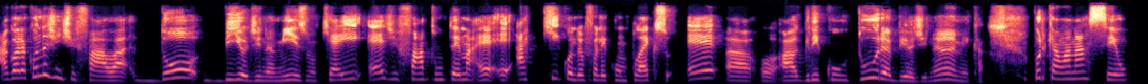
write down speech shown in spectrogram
Agora, quando a gente fala do biodinamismo, que aí é de fato um tema, é, é aqui quando eu falei complexo, é a, a agricultura biodinâmica, porque ela nasceu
